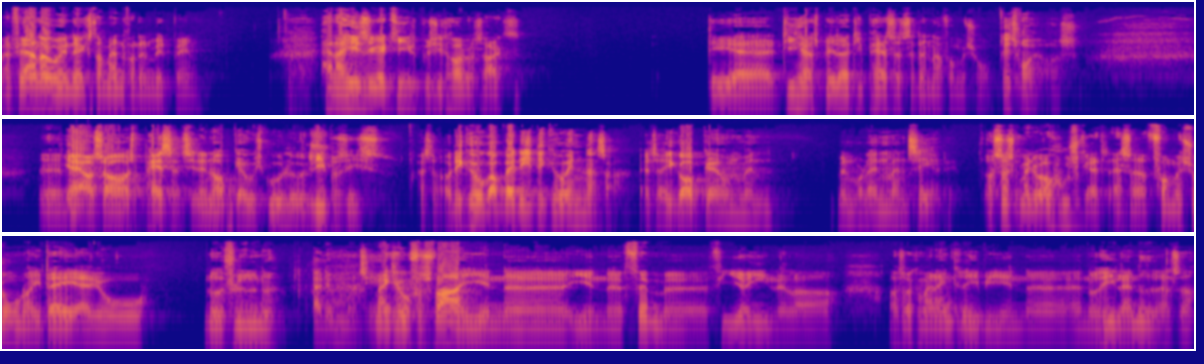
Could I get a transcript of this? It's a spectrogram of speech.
Man fjerner jo en ekstra mand fra den midtbane. Han har helt sikkert kigget på sit hold og sagt, det er, de her spillere, de passer til den her formation. det tror jeg også. Øh, Ja, og så også passer til den opgave, vi skulle løse. Lige præcis. Altså, og det kan jo godt være, det, det kan jo ændre sig. Altså ikke opgaven, men, men hvordan man ser det. Og så skal man jo også huske, at altså, formationer i dag er jo noget flydende. Ja, det må man sige. Man kan jo forsvare i en, øh, i en øh, 5-4-1, eller, og så kan man angribe i en, øh, noget helt andet. Altså.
